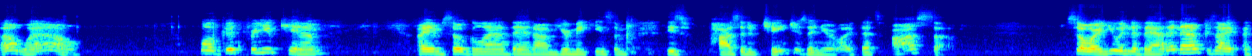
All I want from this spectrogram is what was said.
Oh, wow. Well, good for you, Kim. I am so glad that um, you're making some these positive changes in your life. That's awesome. So, are you in Nevada now? Because I, I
